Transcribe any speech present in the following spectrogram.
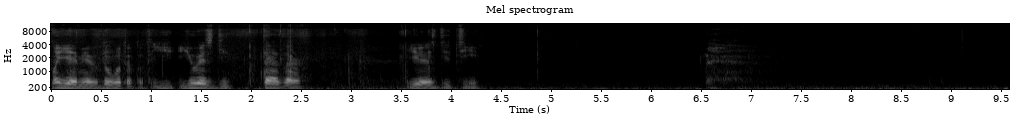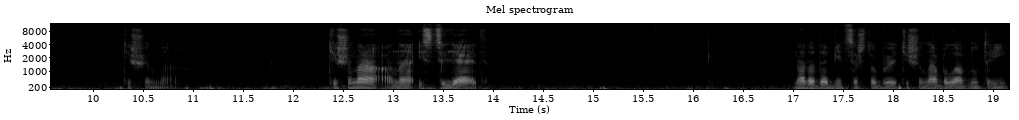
Ну, я имею в виду вот этот USD Tether, USDT. Тишина. Тишина, она исцеляет. Надо добиться, чтобы тишина была внутри.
